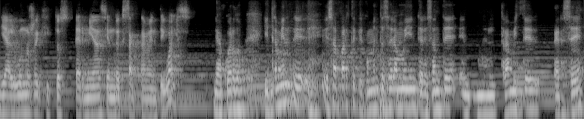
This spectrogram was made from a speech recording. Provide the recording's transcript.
y algunos requisitos terminan siendo exactamente iguales. De acuerdo. Y también eh, esa parte que comentas era muy interesante en, el trámite per se,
